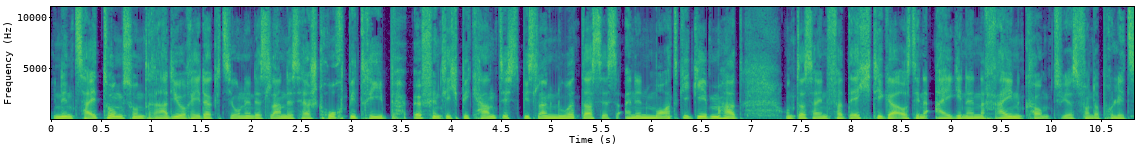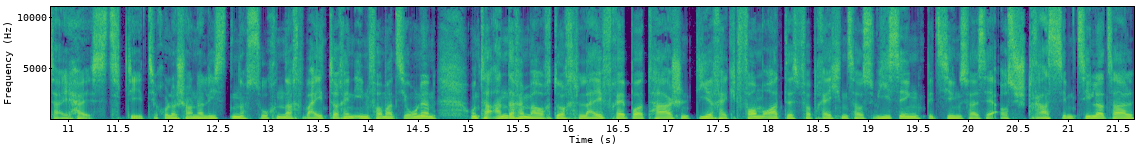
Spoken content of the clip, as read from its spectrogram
In den Zeitungs- und Radioredaktionen des Landes herrscht Hochbetrieb. Öffentlich bekannt ist bislang nur, dass es einen Mord gegeben hat und dass ein Verdächtiger aus den eigenen Reihen kommt, wie es von der Polizei heißt. Die Tiroler Journalisten suchen nach weiteren Informationen, unter anderem auch durch Live-Reportagen direkt vom Ort des Verbrechens aus Wiesing bzw. aus Strass im Zillertal,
